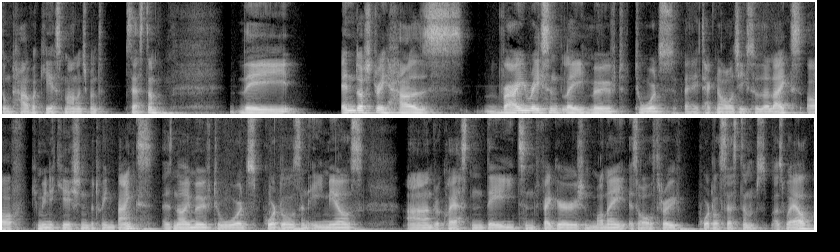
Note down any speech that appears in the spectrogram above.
don't have a case management system. The industry has very recently moved towards uh, technology. So the likes of communication between banks has now moved towards portals and emails and requesting deeds and figures and money is all through portal systems as well.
